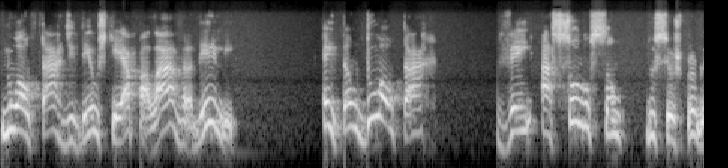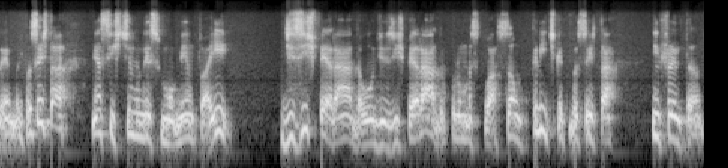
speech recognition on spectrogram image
no altar de Deus, que é a palavra dele, então do altar vem a solução dos seus problemas. Você está me assistindo nesse momento aí, desesperada ou desesperado por uma situação crítica que você está enfrentando.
